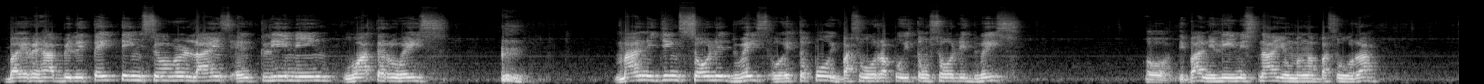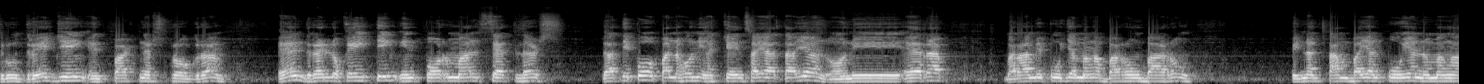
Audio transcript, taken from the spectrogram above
by rehabilitating sewer lines and cleaning waterways. Managing solid waste. O ito po, basura po itong solid waste. O, di ba? Nilinis na yung mga basura through dredging and partners program and relocating informal settlers. Dati po, panahon ni Atienza yata yan, o ni Erap, marami po dyan mga barong-barong. Pinagtambayan po yan ng mga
